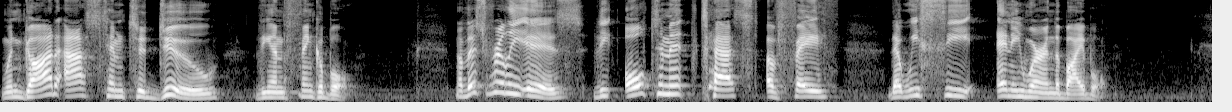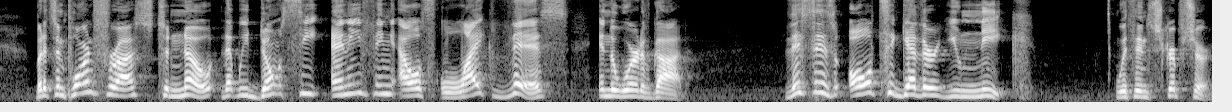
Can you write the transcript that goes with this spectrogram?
when God asked him to do the unthinkable. Now, this really is the ultimate test of faith that we see anywhere in the Bible. But it's important for us to note that we don't see anything else like this in the Word of God. This is altogether unique within Scripture.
